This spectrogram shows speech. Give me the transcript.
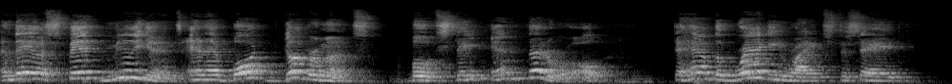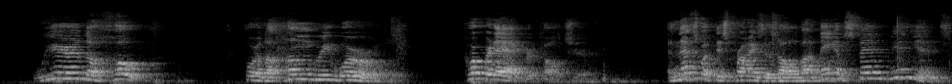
And they have spent millions and have bought governments, both state and federal, to have the bragging rights to say, we're the hope for the hungry world. Corporate agriculture. And that's what this prize is all about. They have spent millions.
